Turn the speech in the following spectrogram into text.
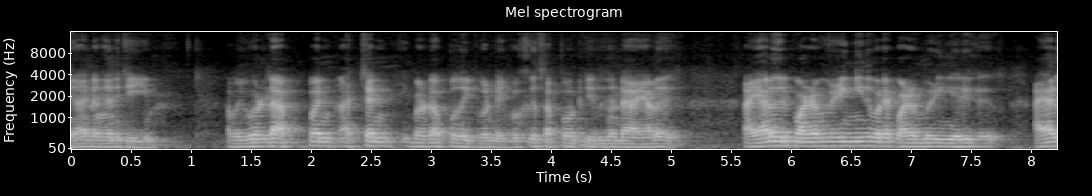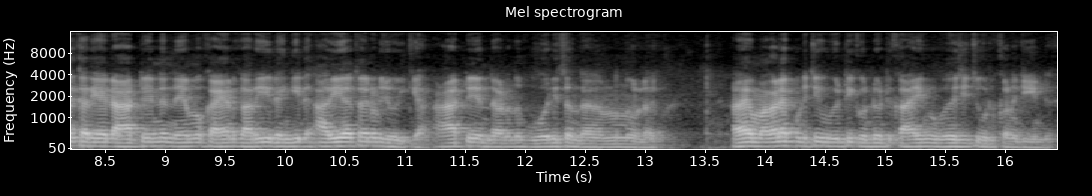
ഞാൻ അങ്ങനെ ചെയ്യും. അപ്പോൾ ഇവളുടെ അപ്പൻ അച്ഛൻ ഇവളുടെ അപ്പം നിൽപ്പുണ്ട്. ഇവൾക്ക് സപ്പോർട്ട് ചെയ്തുകൊണ്ട് അയാൾ അയാൾ ഒരു പഴം വിഴുങ്ങി എന്ന് പറയാം പഴം വിഴുങ്ങി ഒരു അയാൾക്കറിയാമല്ലോ ആർ ടി എന്റെ നിയമമൊക്കെ അയാൾക്ക് അറിയില്ലെങ്കിൽ അറിയാത്തവരോട് ചോദിക്കുക ആർ ടി എന്താണെന്ന് പോലീസ് എന്താണെന്നുള്ളത്? അതായത് മകളെ പിടിച്ച് വീട്ടിൽ കൊണ്ടുപോയിട്ട് കാര്യങ്ങൾ ഉപദേശിച്ച് കൊടുക്കുകയാണ് ചെയ്യുന്നത്.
